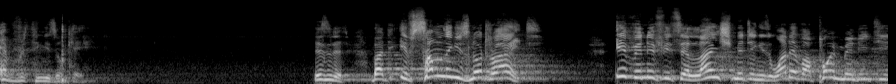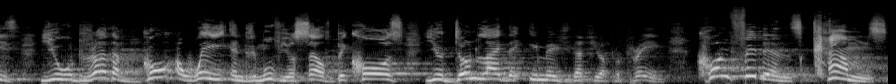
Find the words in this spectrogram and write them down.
everything is okay. Isn't it? But if something is not right, even if it's a lunch meeting, is whatever appointment it is, you would rather go away and remove yourself because you don't like the image that you are portraying. Confidence comes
